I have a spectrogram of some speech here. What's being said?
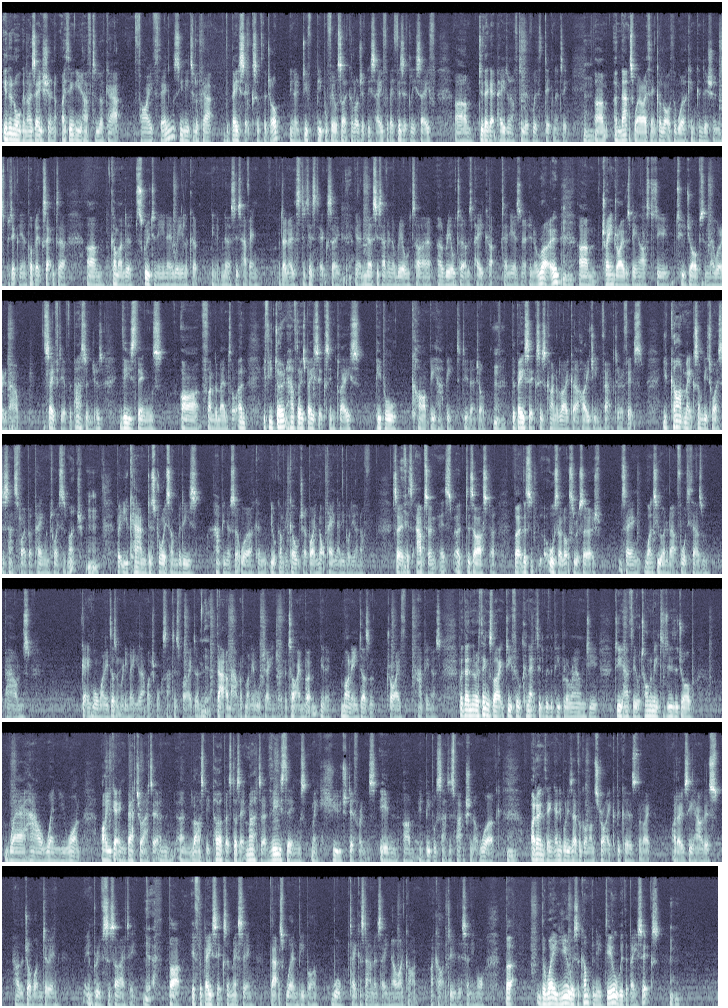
in an organisation, I think you have to look at five things. You need to look at the basics of the job. You know, do people feel psychologically safe? Are they physically safe? Um, do they get paid enough to live with dignity? Mhm. Um, and that's where I think a lot of the working conditions, particularly in the public sector, um, come under scrutiny. You know, where you look at you know nurses having, I don't know the statistics, so Yeah. you know nurses having a real ter- a real terms pay cut ten years in a, in a row, Mhm. um, train drivers being asked to do two jobs and they're worried about the safety of the passengers. These things are fundamental, and if you don't have those basics in place, people can't be happy to do their job Mhm. the basics is kind of like a hygiene factor. If it's you can't make somebody twice as satisfied by paying them twice as much, Mhm. but you can destroy somebody's happiness at work and your company culture by not paying anybody enough. So if Yeah. it's absent, it's a disaster. But there's also lots of research saying once you earn about forty thousand pounds, getting more money doesn't really make you that much more satisfied, and Yeah. that amount of money will change over time. But you know, money doesn't drive happiness. But then there are things like: do you feel connected with the people around you? Do you have the autonomy to do the job where, how, when you want? Are you getting better at it? And, and lastly, purpose. Does it matter? These things make a huge difference in um, in people's satisfaction at work. Mhm. I don't think anybody's ever gone on strike because they're like, I don't see how this how the job I'm doing improves society. Yeah. But if the basics are missing, that's when people will take a stand and say, no, I can't, I can't do this anymore. But the way you as a company deal with the basics Mhm.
